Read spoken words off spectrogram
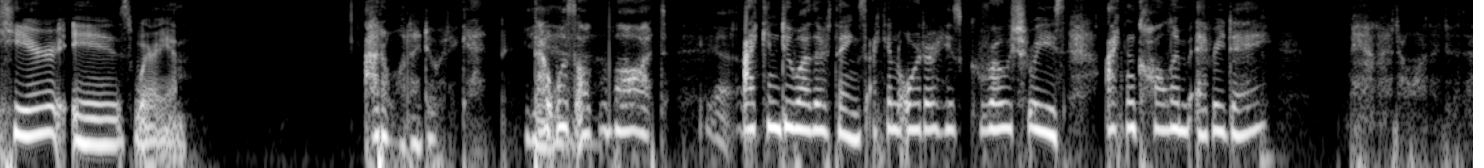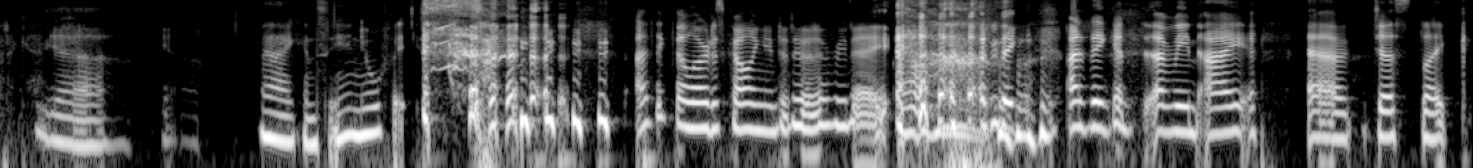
Here is where I am. I don't want to do it again. That was a lot. yeah. I can do other things. I can order his groceries. I can call him every day. Man, I don't want to do that again. yeah. Yeah. I can see in your face. I think the Lord is calling you to do it every day. I think. I think. It, I mean, I uh, just like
